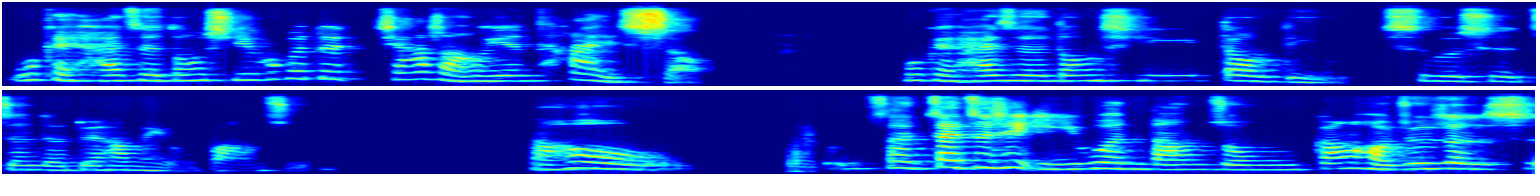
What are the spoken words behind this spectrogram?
我给孩子的东西会不会对家长而言太少？我给孩子的东西到底是不是真的对他们有帮助？然后在在这些疑问当中，刚好就认识，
